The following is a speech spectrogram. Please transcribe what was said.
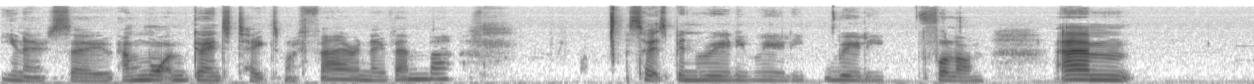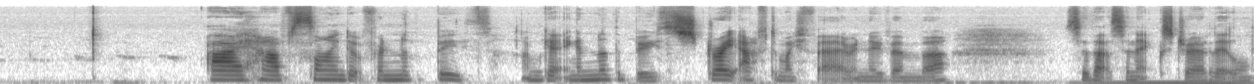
you know, so, and what I'm going to take to my fair in November. So it's been really, really, really full on. Um, I have signed up for another booth. I'm getting another booth straight after my fair in November. So that's an extra little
